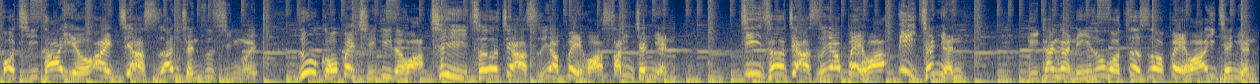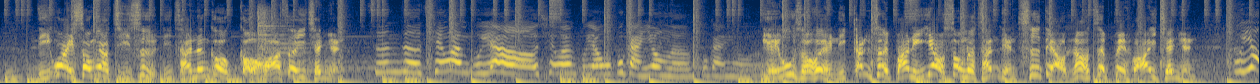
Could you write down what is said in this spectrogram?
或其他有碍驾驶安全之行为。如果被取缔的话，汽车驾驶要被罚三千元，机车驾驶要被罚一千元。你看看，你如果这时候被罚一千元，你外送要几次，你才能够够罚这一千元？千万不要，千万不要，我不敢用了，不敢用了。也无所谓，你干脆把你要送的餐点吃掉，然后再被罚一千元。不用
